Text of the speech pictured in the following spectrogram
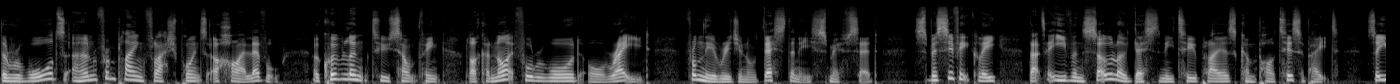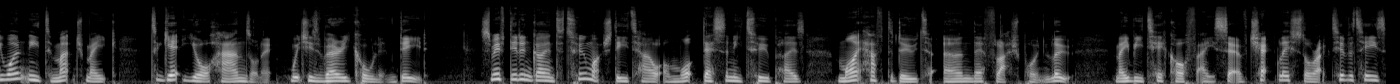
The rewards earned from playing Flashpoints are high level, equivalent to something like a Nightfall reward or raid from the original Destiny, Smith said. Specifically, that even solo Destiny 2 players can participate, so you won't need to matchmake to get your hands on it, which is very cool indeed. Smith didn't go into too much detail on what Destiny 2 players might have to do to earn their Flashpoint loot, maybe tick off a set of checklists or activities,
